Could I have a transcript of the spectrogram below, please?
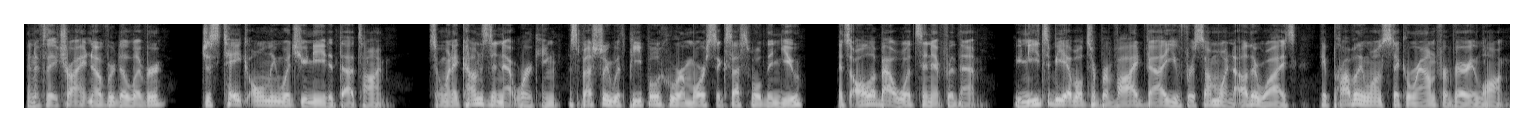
And if they try and over deliver, just take only what you need at that time. So when it comes to networking, especially with people who are more successful than you, it's all about what's in it for them. You need to be able to provide value for someone, otherwise, they probably won't stick around for very long.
